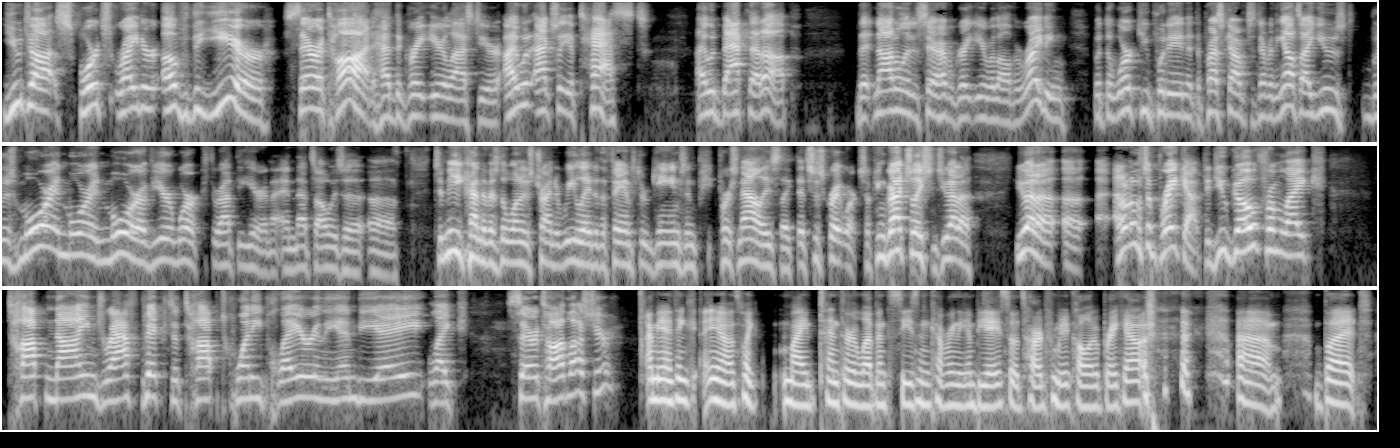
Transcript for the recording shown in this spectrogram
Utah Sports Writer of the Year. Sarah Todd had the great year last year. I would actually attest, I would back that up, that not only did Sarah have a great year with all of her writing, but the work you put in at the press conference and everything else, I used was more and more and more of your work throughout the year, and, and that's always a, a to me kind of as the one who's trying to relay to the fans through games and p- personalities. Like that's just great work. So congratulations, you had a you had a, a I don't know it's a breakout. Did you go from like top nine draft pick to top twenty player in the NBA like Sarah Todd last year? I mean, I think you know it's like my 10th or 11th season covering the NBA, so it's hard for me to call it a breakout. um, but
